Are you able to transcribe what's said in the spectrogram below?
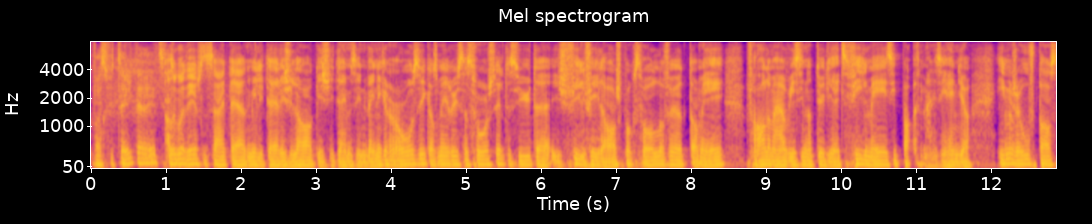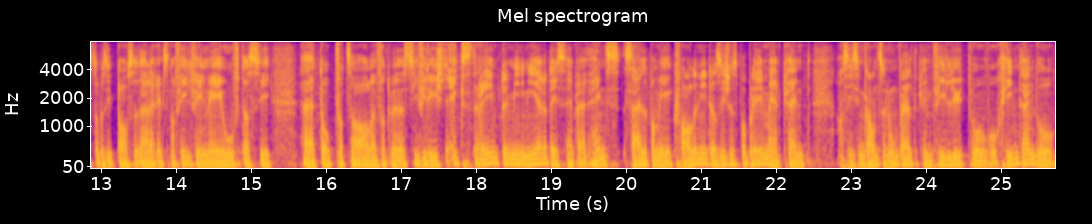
was erzählt er jetzt? Also gut, erstens sagt er, die militärische Lage ist in dem Sinn weniger rosig, als wir uns das vorstellen. Der Süden ist viel, viel anspruchsvoller für die Armee. Vor allem auch, wie sie natürlich jetzt viel mehr, sie, ich meine, sie haben ja immer schon aufgepasst, aber sie passen eigentlich jetzt noch viel, viel mehr auf, dass sie äh, die Opferzahlen von den Zivilisten extrem minimieren. Deshalb haben sie selber mehr gefallen. Das ist ein Problem. Er kennt, also in seinem ganzen Umfeld, kennt viele Leute, die, die Kinder haben, die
